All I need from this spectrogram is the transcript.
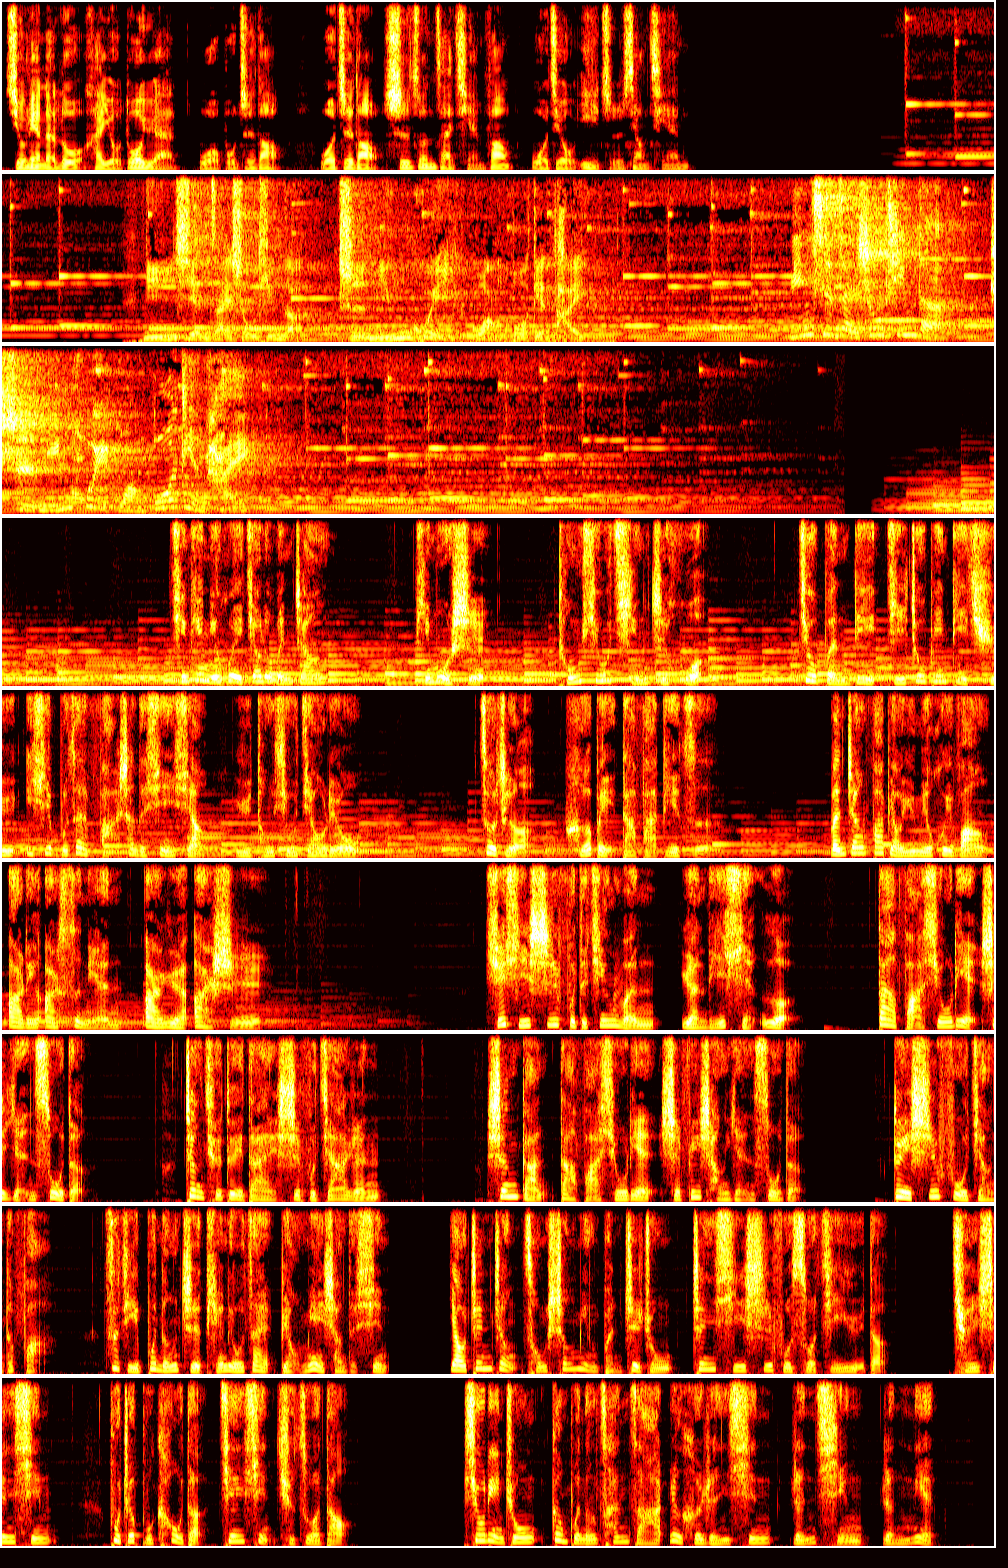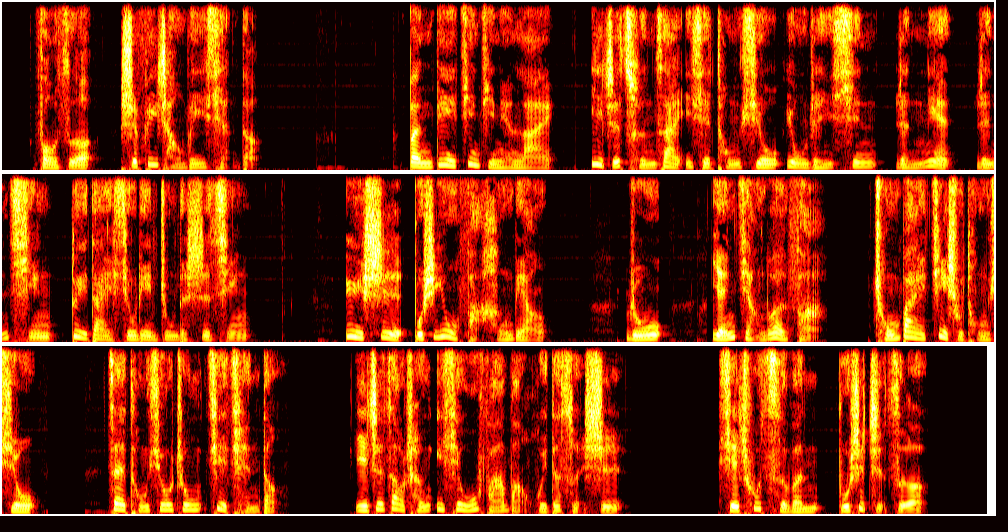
修炼的路还有多远？我不知道。我知道师尊在前方，我就一直向前。您现在收听的是明慧广播电台。您现在收听的是明慧广播电台。请听明慧交流文章，题目是《同修情之祸》，就本地及周边地区一些不在法上的现象与同修交流。作者：河北大法弟子。文章发表于明慧网，二零二四年二月二十日。学习师傅的经文，远离险恶。大法修炼是严肃的，正确对待师傅家人。深感大法修炼是非常严肃的，对师傅讲的法，自己不能只停留在表面上的信。要真正从生命本质中珍惜师傅所给予的，全身心不折不扣的坚信去做到。修炼中更不能掺杂任何人心、人情、人念，否则是非常危险的。本地近几年来一直存在一些同修用人心、人念、人情对待修炼中的事情。遇事不是用法衡量，如演讲乱法、崇拜技术同修，在同修中借钱等，以致造成一些无法挽回的损失。写出此文不是指责，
